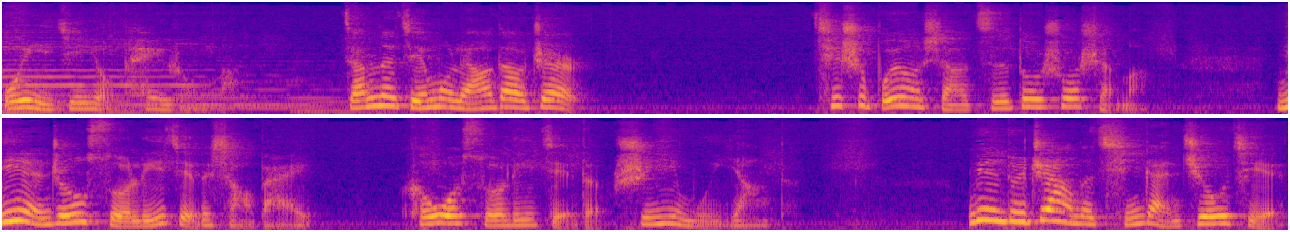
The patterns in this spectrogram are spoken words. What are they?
我已经有佩蓉了。”咱们的节目聊到这儿，其实不用小资多说什么，你眼中所理解的小白。和我所理解的是一模一样的。面对这样的情感纠结，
